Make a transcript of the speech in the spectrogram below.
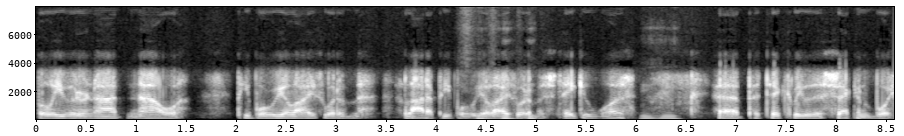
Believe it or not, now people realize what a a lot of people realize what a mistake it was, mm-hmm. uh, particularly with the second Bush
